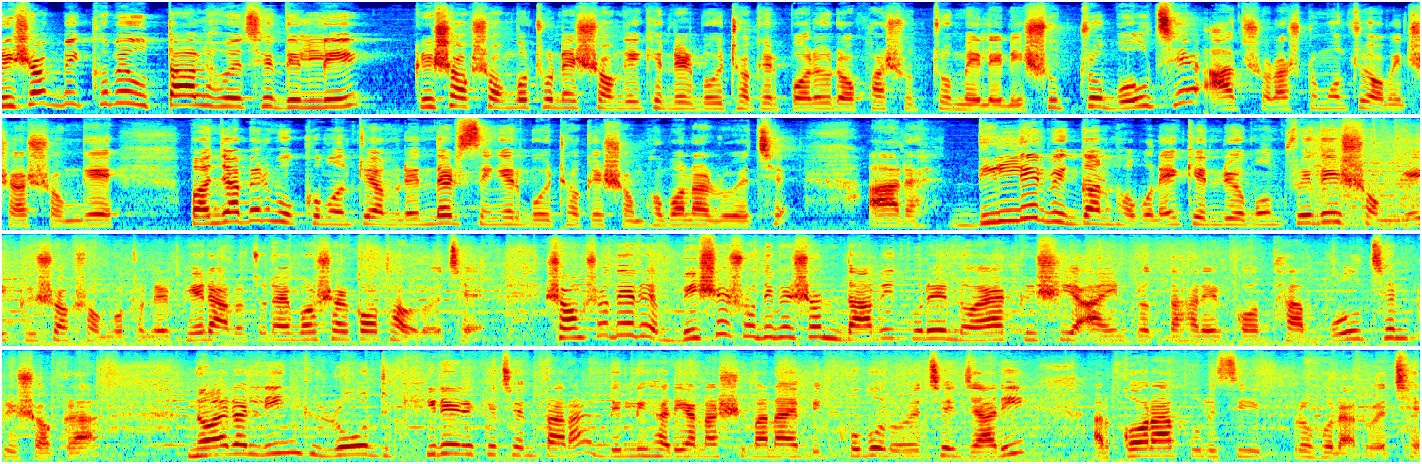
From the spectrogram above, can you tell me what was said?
কৃষক বিক্ষোভে উত্তাল হয়েছে দিল্লি। কৃষক সংগঠনের সঙ্গে কেন্দ্রের বৈঠকের পরেও রফা সূত্র মেলেনি। সূত্র বলছে, আজ স্বরাষ্ট্রমন্ত্রী অমিত শাহর সঙ্গে পাঞ্জাবের মুখ্যমন্ত্রী অমরিন্দর সিং এর বৈঠকের সম্ভাবনা রয়েছে। আর দিল্লির বিজ্ঞান ভবনে কেন্দ্রীয় মন্ত্রীদের সঙ্গে কৃষক সংগঠনের ফের আলোচনায় বসার কথাও রয়েছে। সংসদের বিশেষ অধিবেশন দাবি করে নয়া কৃষি আইন প্রত্যাহারের কথা বলছেন কৃষকরা। নয়ডা লিঙ্ক রোড ঘিরে রেখেছেন তারা। দিল্লি, হরিয়ানা সীমানায় বিক্ষোভও রয়েছে জারি আর কড়া পুলিশি প্রহরা রয়েছে।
